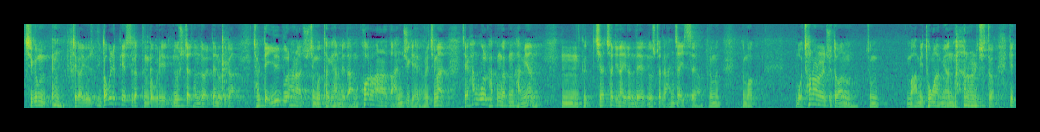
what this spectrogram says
지금 제가 WPS 같은 거 우리 노숙자 전도할 때는 우리가 절대 일부 하나 주지 못하게 합니다. 뭐 쿼러 하나도 안 주게 해요. 그렇지만 제가 한국을 가끔 가끔 가면 음, 그 지하철이나 이런 데 노숙자들 앉아 있어요. 그러면 뭐, 뭐천 원을 주던 좀 마음이 동하면 만 원을 주던 이렇게,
